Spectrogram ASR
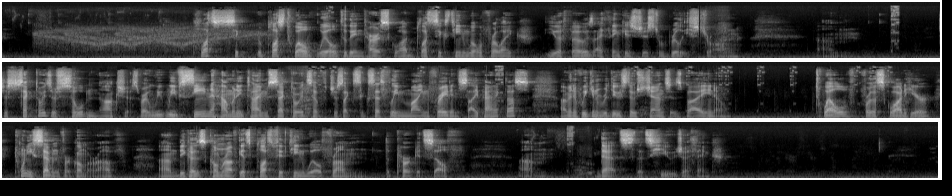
plus six, plus 12 will to the entire squad plus 16 will for like UFOs I think is just really strong. Um, just sectoids are so obnoxious, right? We, we've seen how many times sectoids have just like successfully mindfrayed and psi panicked us. I mean, if we can reduce those chances by, you know, 12 for the squad here, 27 for Komarov, um, because Komarov gets plus 15 will from the perk itself. Um, that's that's huge, I think.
